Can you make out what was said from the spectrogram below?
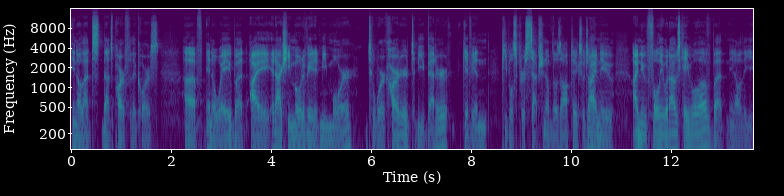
you know that's that's part for the course, uh, in a way. But I it actually motivated me more to work harder to be better, given people's perception of those optics, which I knew I knew fully what I was capable of. But you know the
